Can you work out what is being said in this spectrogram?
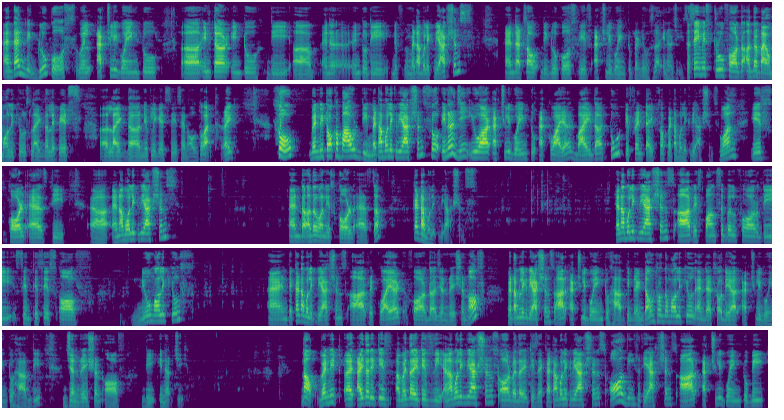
And then the glucose will actually going to uh, enter into the uh, in, uh, into the metabolic reactions and that is how the glucose is actually going to produce the energy. The same is true for the other biomolecules like the lipids, uh, like the nucleic acids and all that, right. So, when we talk about the metabolic reactions, so energy you are actually going to acquire by the two different types of metabolic reactions. One is called as the uh, anabolic reactions and the other one is called as the catabolic reactions. Anabolic reactions are responsible for the synthesis of new molecules and the catabolic reactions are required for the generation of catabolic reactions are actually going to have the breakdowns of the molecule and that is how they are actually going to have the generation of the energy. Now, when we uh, either it is uh, whether it is the anabolic reactions or whether it is a catabolic reactions, all these reactions are actually going to be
